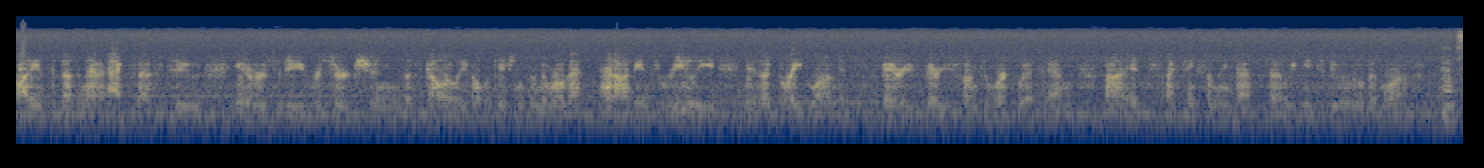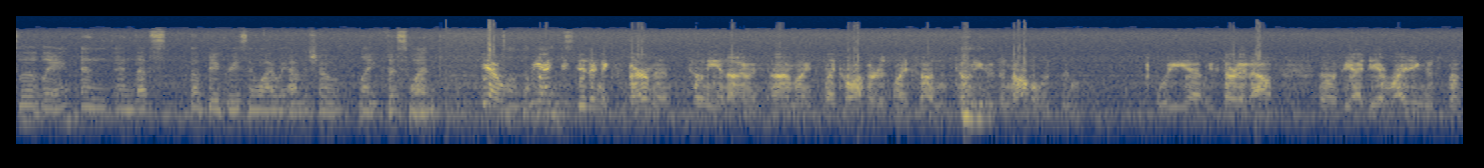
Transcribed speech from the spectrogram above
audience that doesn't have access to university research and the scholarly publications in the world, that, that audience really is a great one. It's very, very fun to work with, and uh, it's, I think, something that uh, we need to do a little bit more of. Absolutely. And and that's a big reason why we have a show like this one. Yeah, we actually did an experiment. Tony and I, uh, my my co-author is my son. Tony, who's a novelist, and we uh, we started out uh, with the idea of writing this book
